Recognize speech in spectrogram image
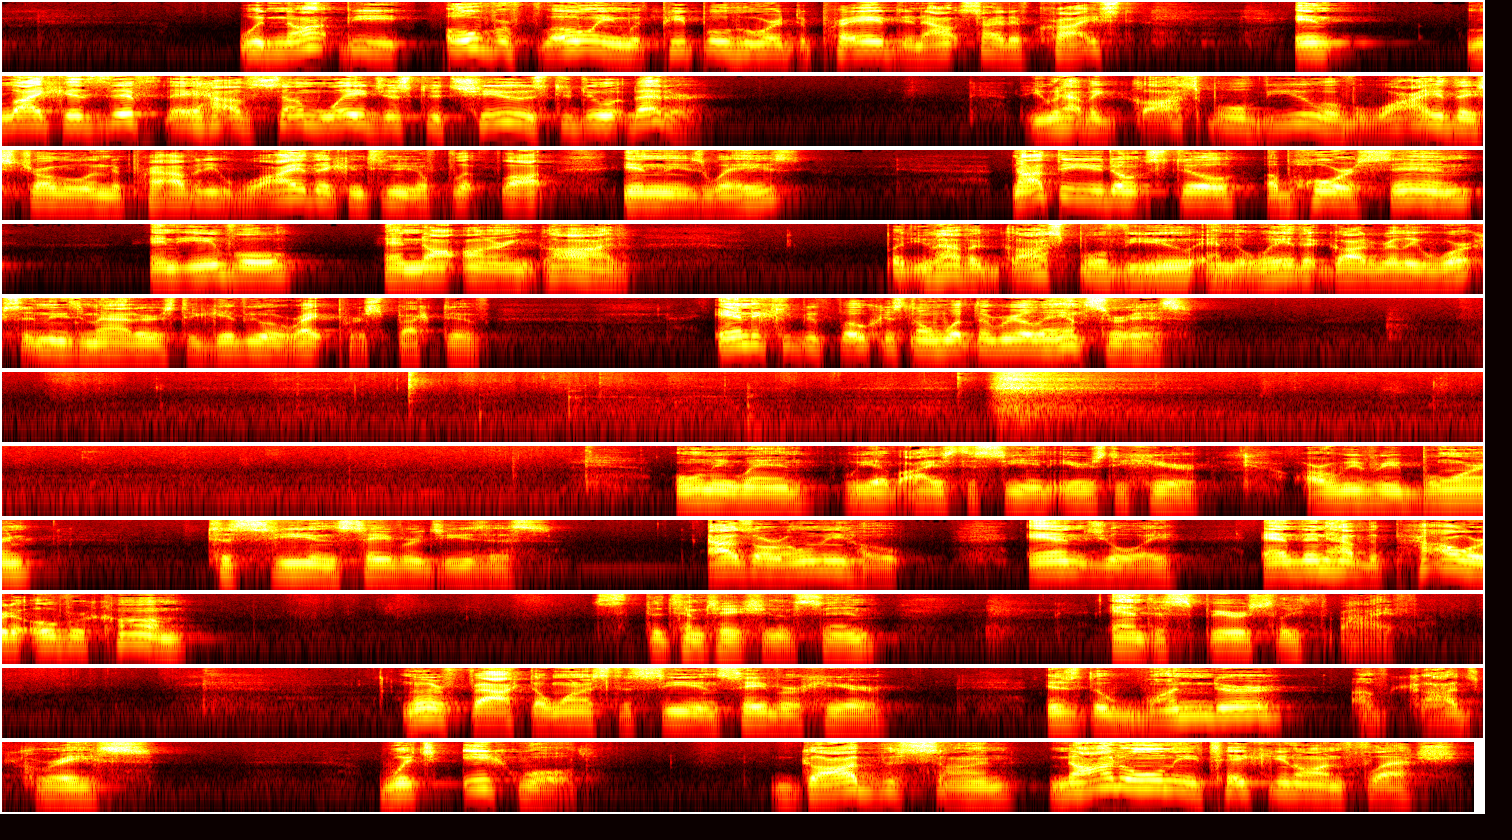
would not be overflowing with people who are depraved and outside of Christ in like as if they have some way just to choose to do it better. You would have a gospel view of why they struggle in depravity, why they continue to flip flop in these ways. Not that you don't still abhor sin and evil and not honoring God, but you have a gospel view and the way that God really works in these matters to give you a right perspective and to keep you focused on what the real answer is. Only when we have eyes to see and ears to hear are we reborn to see and savor Jesus as our only hope and joy, and then have the power to overcome the temptation of sin and to spiritually thrive. Another fact I want us to see and savor here is the wonder of God's grace, which equaled God the Son not only taking on flesh,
